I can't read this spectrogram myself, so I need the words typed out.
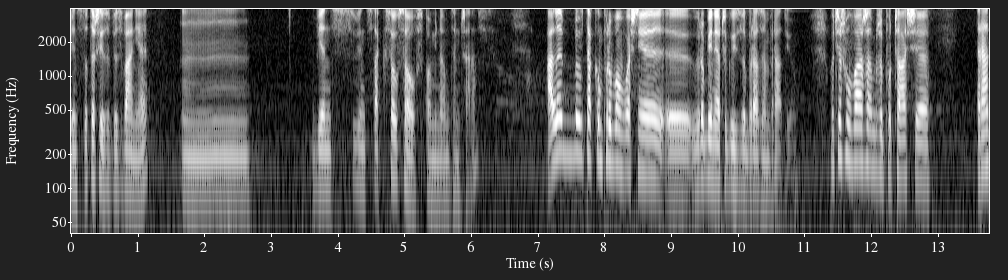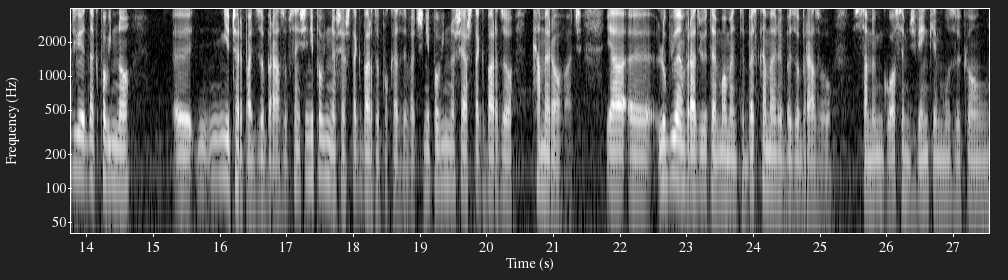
więc to też jest wyzwanie. Mm, więc, więc tak so so wspominam ten czas. Ale był taką próbą właśnie y, robienia czegoś z obrazem w radiu. Chociaż uważam, że po czasie radio jednak powinno y, nie czerpać z obrazu, w sensie nie powinno się aż tak bardzo pokazywać, nie powinno się aż tak bardzo kamerować. Ja y, lubiłem w radiu te momenty bez kamery, bez obrazu, z samym głosem, dźwiękiem, muzyką,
